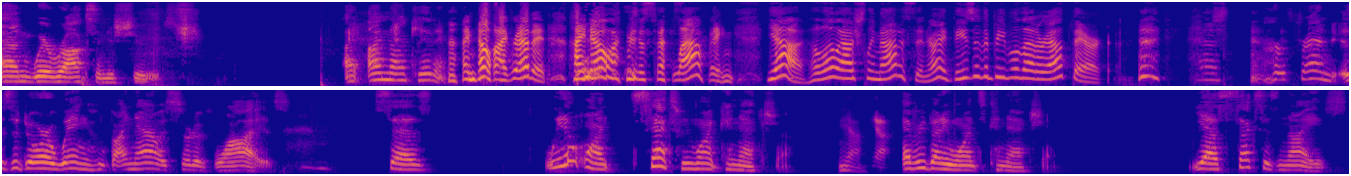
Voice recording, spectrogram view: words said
and wear rocks in his shoes. I, I'm not kidding. I know. I read it. I know. I'm just laughing. Yeah. Hello, Ashley Madison. Right. These are the people that are out there. Her friend Isadora Wing, who by now is sort of wise, says, We don't want sex, we want connection. Yeah. Yeah. Everybody wants connection. Yes, sex is nice,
